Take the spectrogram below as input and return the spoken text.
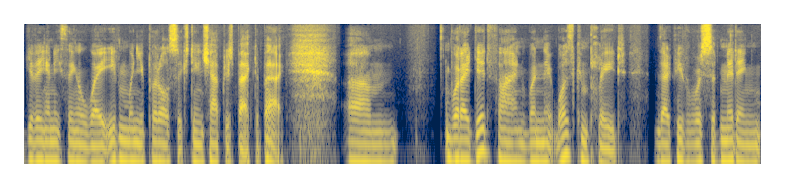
giving anything away, even when you put all 16 chapters back to back. Um, what I did find when it was complete that people were submitting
